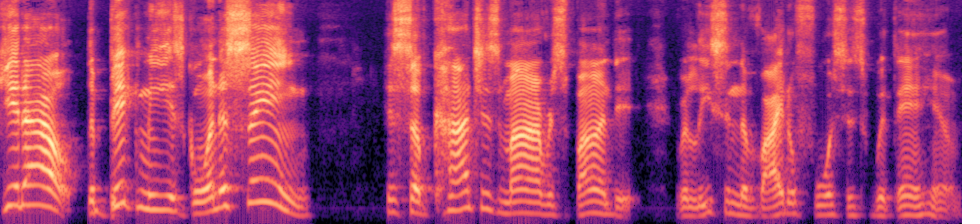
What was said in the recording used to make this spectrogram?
get out. The big me is going to sing. His subconscious mind responded, releasing the vital forces within him.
